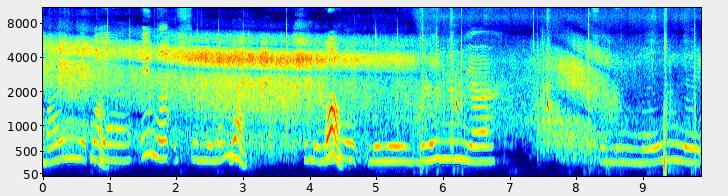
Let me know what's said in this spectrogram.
banget Wah. ya. Eh, mak. Senang banget. Wah. Senang Wow. banget. Boleh berenang ya. Senang banget.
